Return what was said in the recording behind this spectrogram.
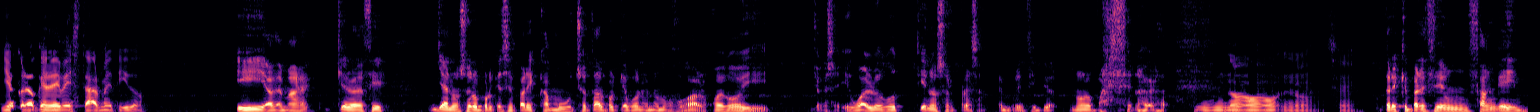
Yo creo que debe estar metido. Y además, quiero decir, ya no solo porque se parezca mucho tal, porque bueno, no hemos jugado al juego y yo qué sé, igual luego tiene sorpresa. En principio no lo parece, la verdad. No, no, sí. Pero es que parece un fangame,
